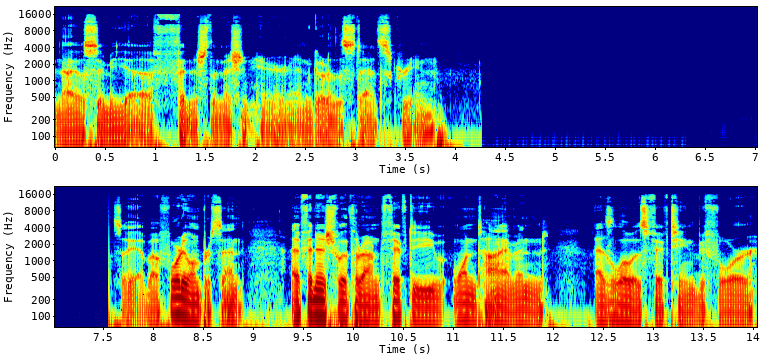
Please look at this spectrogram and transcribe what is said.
Now you'll see me uh, finish the mission here and go to the stats screen. So yeah, about 41%. I finished with around 50 one time and as low as 15 before.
